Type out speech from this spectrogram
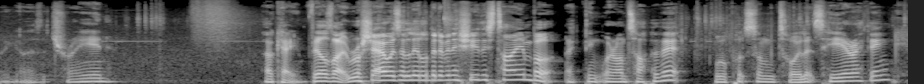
we go, there's the train. Okay, feels like rush hour is a little bit of an issue this time, but I think we're on top of it. We'll put some toilets here, I think.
